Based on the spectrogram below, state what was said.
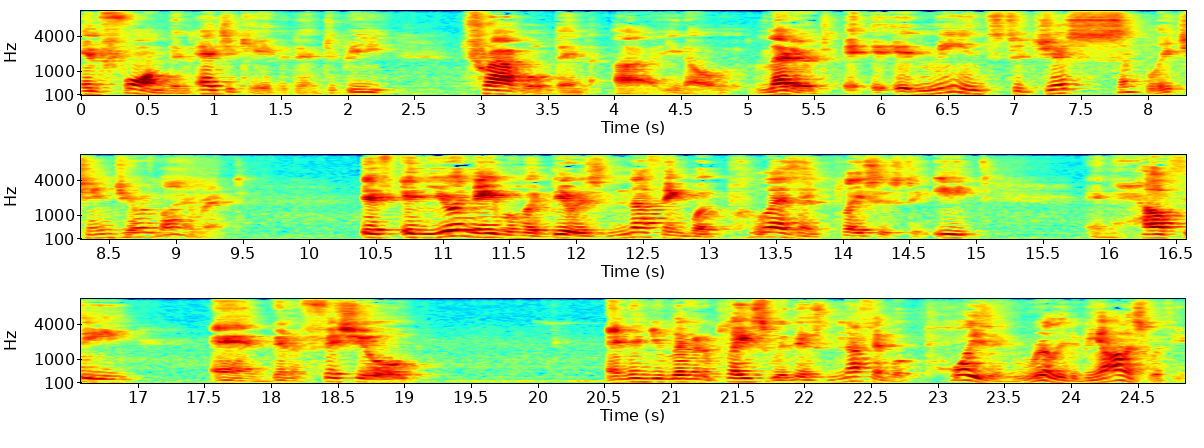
informed and educated, and to be traveled and uh, you know lettered. It, it means to just simply change your environment. If in your neighborhood there is nothing but pleasant places to eat and healthy and beneficial and then you live in a place where there's nothing but poison, really, to be honest with you.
